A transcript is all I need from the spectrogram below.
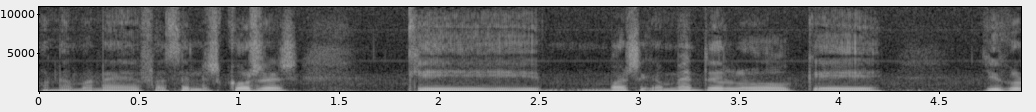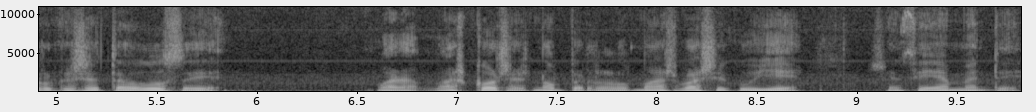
una manera de hacer las cosas que básicamente lo que yo creo que se traduce bueno más cosas no pero lo más básico y sencillamente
